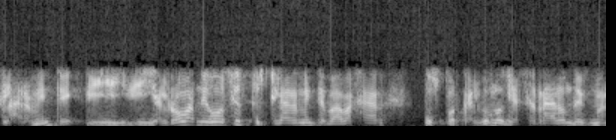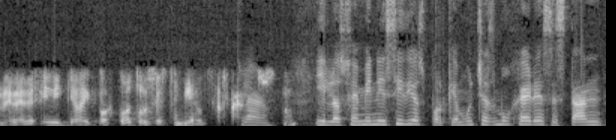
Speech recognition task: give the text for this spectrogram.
claramente, y, el robo a negocios, pues claramente va a bajar, pues porque algunos ya cerraron de manera definitiva y porque otros estuvieron cerrados. Y los feminicidios, porque muchas mujeres están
